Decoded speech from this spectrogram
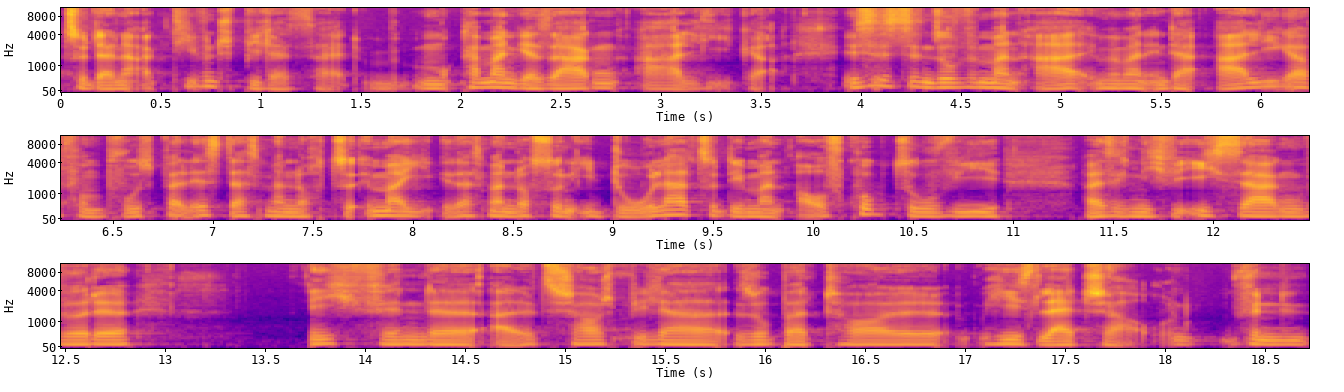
zu deiner aktiven Spielerzeit, kann man ja sagen A-Liga. Ist es denn so, wenn man, A, wenn man in der A-Liga vom Fußball ist, dass man noch zu immer, dass man noch so ein Idol hat, zu dem man aufguckt, so wie, weiß ich nicht, wie ich sagen würde, ich finde als Schauspieler super toll Heath Ledger und finde,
